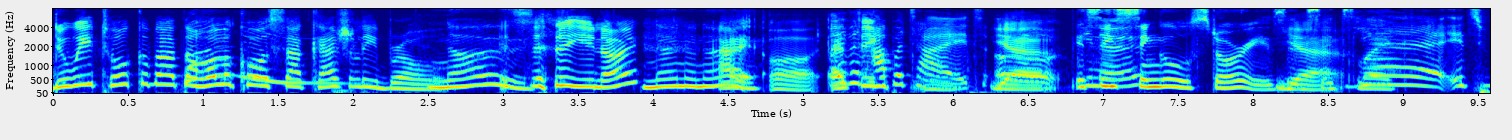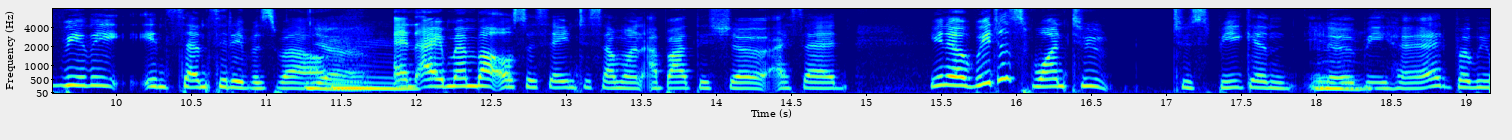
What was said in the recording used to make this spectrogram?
Do we talk about the Holocaust that casually, bro? No. It's you know. no, no, no. I uh, or I even think appetite. Mm, yeah. Or, it's you these single stories. Yeah. It's, it's like yeah, it's really insensitive as well. Yeah. Mm. And I remember also saying to someone about this show, I said, you know, we just want to to speak and you know Mm. be heard, but we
